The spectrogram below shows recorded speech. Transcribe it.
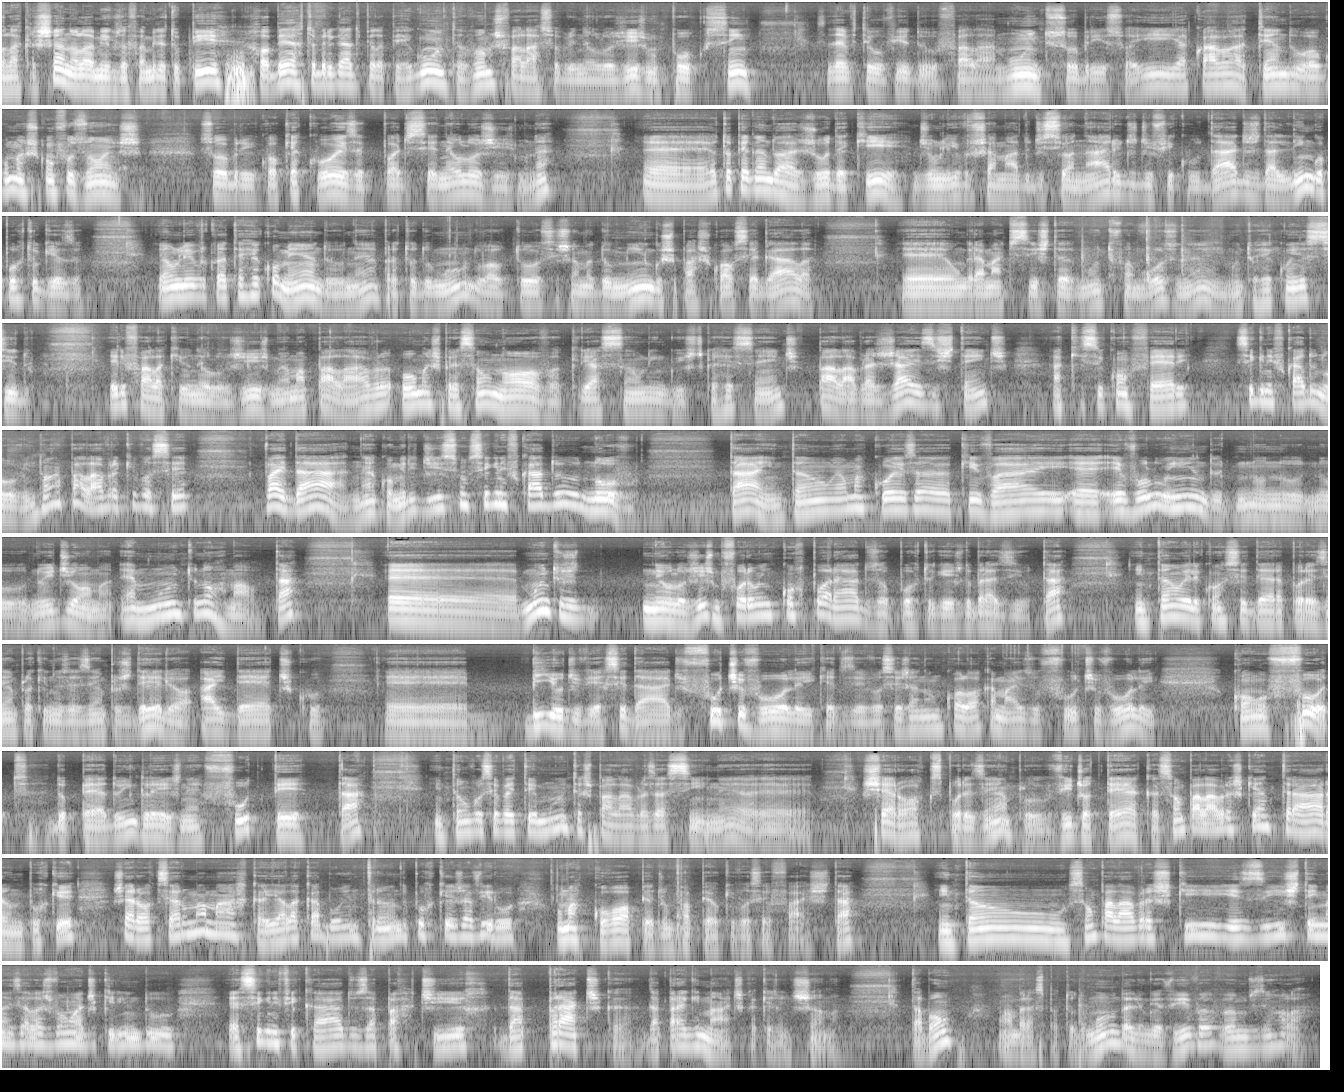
Olá, Cristiano. Olá, amigos da família Tupi. Roberto, obrigado pela pergunta. Vamos falar sobre neologismo um pouco, sim. Você deve ter ouvido falar muito sobre isso aí e acaba tendo algumas confusões sobre qualquer coisa que pode ser neologismo, né? É, eu estou pegando a ajuda aqui de um livro chamado Dicionário de Dificuldades da Língua Portuguesa. É um livro que eu até recomendo né, para todo mundo. O autor se chama Domingos Pascoal Segala é um gramaticista muito famoso, né, muito reconhecido. Ele fala que o neologismo é uma palavra ou uma expressão nova, criação linguística recente, palavra já existente a que se confere significado novo. Então é a palavra que você vai dar, né, como ele disse, um significado novo. Tá? Então é uma coisa que vai é, evoluindo no, no, no, no, idioma. É muito normal. Tá? É, muitos neologismos foram incorporados ao português do Brasil, tá? Então ele considera, por exemplo, aqui nos exemplos dele, ó, aidético, é, biodiversidade, futevôlei, quer dizer, você já não coloca mais o futevôlei com o foot do pé do inglês, né? Fute, tá? Então você vai ter muitas palavras assim, né? É, xerox, por exemplo, videoteca, são palavras que entraram porque xerox era uma marca e ela acabou entrando porque já virou uma cópia de um papel que você faz, tá? Então, são palavras que existem, mas elas vão adquirindo é, significados a partir da prática, da pragmática que a gente chama. Tá bom? Um abraço para todo mundo, a língua é viva, vamos desenrolar.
